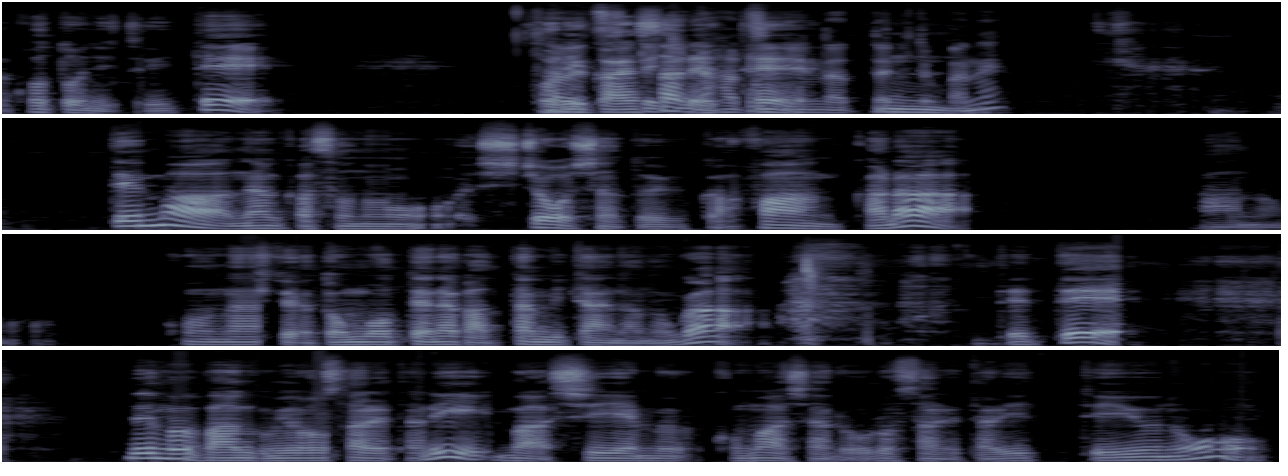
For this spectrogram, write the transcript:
たことについて、取り返されて差別的な発言だったりとかね。で、まあ、なんかその、視聴者というか、ファンから、あの、こんな人やと思ってなかったみたいなのが出て、で、まあ、番組を押されたり、まあ、CM、コマーシャルを下ろされたりっていうのを、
